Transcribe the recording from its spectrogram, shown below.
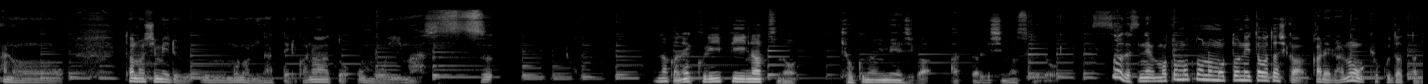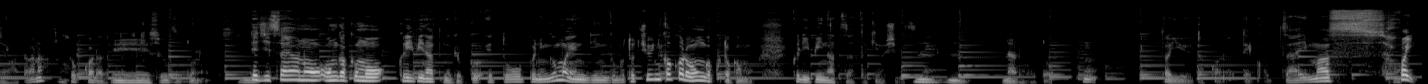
あのー楽しめるものになってるかなと思います。なんかね、クリーピーナッツの曲のイメージがあったりしますけど。そうですね。元々の元ネタは確か彼らの曲だったんじゃなかったかな。そこからだったえー、そういうことなんですね。で、実際あの音楽もクリーピーナッツの曲、えっと、オープニングもエンディングも途中にかかる音楽とかもクリーピーナッツだった気がしますうん、ね。うん。なるほど。というところでございます。はい。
